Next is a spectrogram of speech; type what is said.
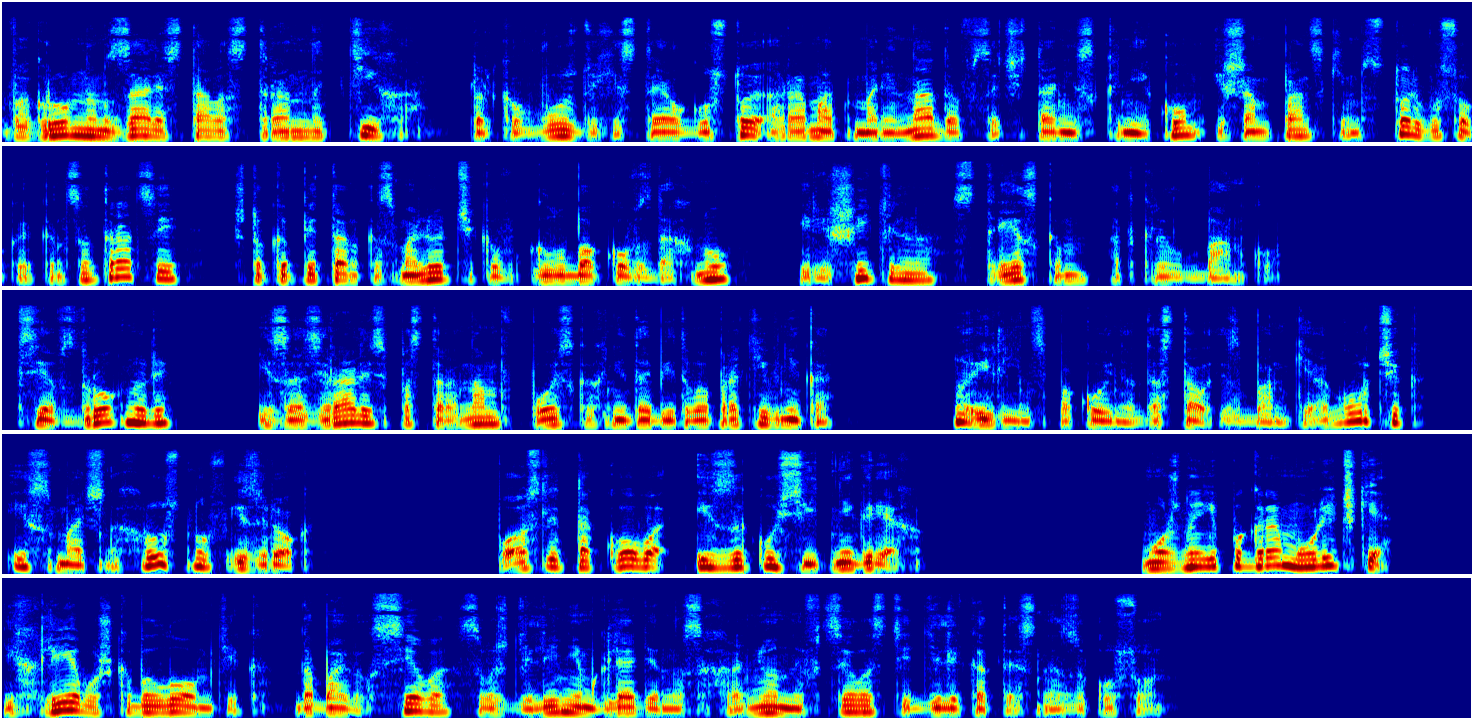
В огромном зале стало странно тихо, только в воздухе стоял густой аромат маринада в сочетании с коньяком и шампанским столь высокой концентрации, что капитан космолетчиков глубоко вздохнул и решительно, с треском открыл банку. Все вздрогнули и зазирались по сторонам в поисках недобитого противника, но Илин спокойно достал из банки огурчик и, смачно хрустнув, изрек После такого и закусить не грех. Можно и по грамулечке. И хлебушка бы ломтик, — добавил Сева с вожделением, глядя на сохраненный в целости деликатесный закусон.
